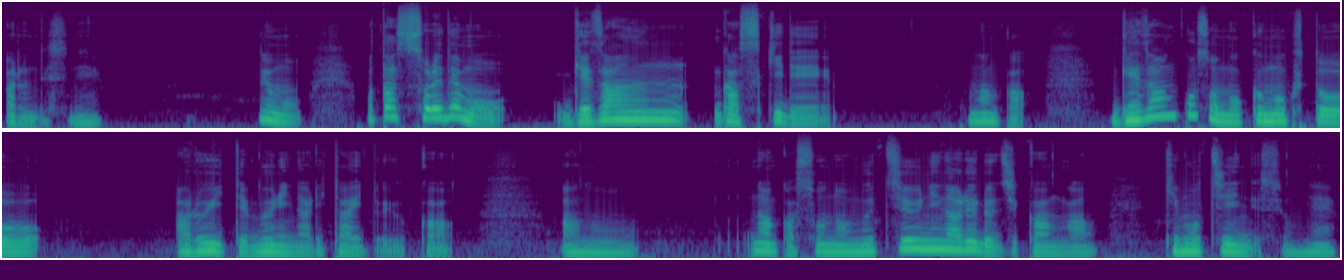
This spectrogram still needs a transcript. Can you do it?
あるんですね。でも私それでも下山が好きでなんか下山こそ黙々と歩いて無になりたいというかあのなんかその夢中になれる時間が気持ちいいんですよね。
